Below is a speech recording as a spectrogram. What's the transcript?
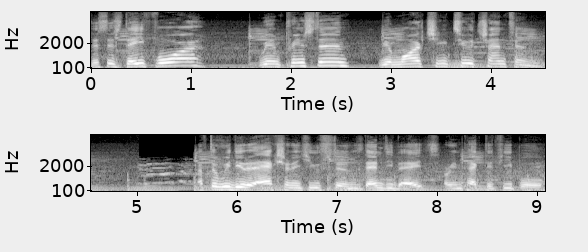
This is day four. We're in Princeton. We're marching to Trenton. After we did an action in Houston, then debates, our impacted people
